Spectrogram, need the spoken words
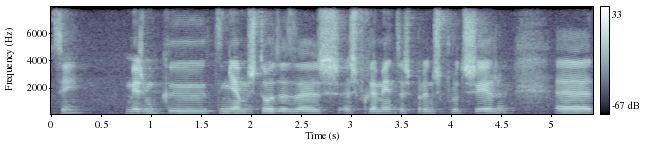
sim. Mesmo que tenhamos todas as, as ferramentas para nos proteger, ah,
